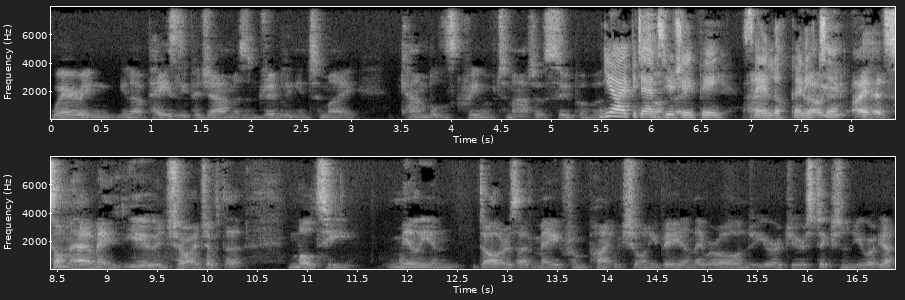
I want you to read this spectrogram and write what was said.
wearing you know paisley pajamas and dribbling into my Campbell's cream of tomato soup of a Yeah, I'd be down to your Sunday, GP saying, and, "Look, I you need know, to." you- I had somehow made you in charge of the multi-million dollars I've made from Pint with Seaniebee, and they were all under your jurisdiction. And you were, yeah.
